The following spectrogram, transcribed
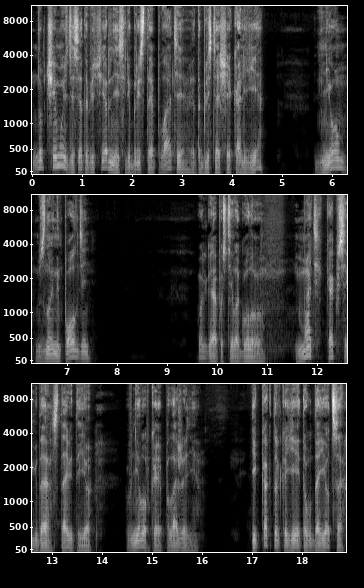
Ну к чему здесь это вечернее серебристое платье, это блестящее колье? Днем, в знойный полдень, Ольга опустила голову. Мать, как всегда, ставит ее в неловкое положение. И как только ей это удается...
